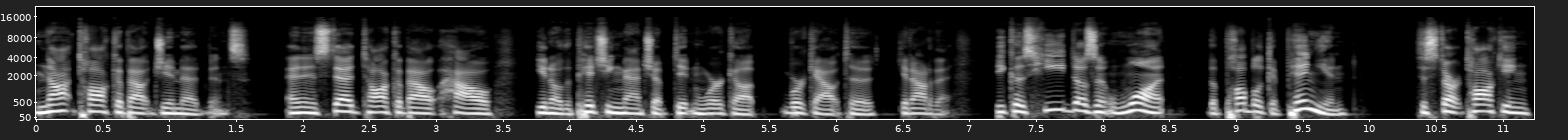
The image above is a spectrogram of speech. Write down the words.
not talk about Jim Edmonds and instead talk about how you know the pitching matchup didn't work up work out to get out of that because he doesn't want the public opinion to start talking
